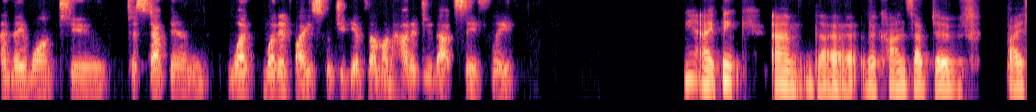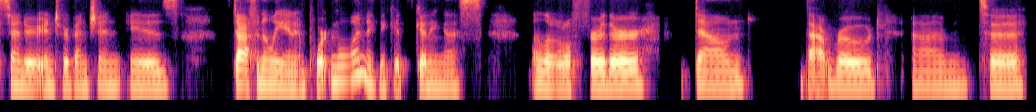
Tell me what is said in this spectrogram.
and they want to to step in what what advice would you give them on how to do that safely? Yeah i think um, the the concept of bystander intervention is definitely an important one. I think it's getting us a little further down that road um, to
